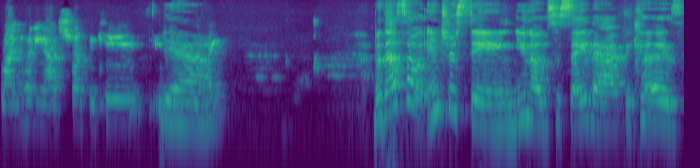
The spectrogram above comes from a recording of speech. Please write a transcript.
Like honey, I shrunk the kids. Yeah. Like, But that's so interesting, you know, to say that because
